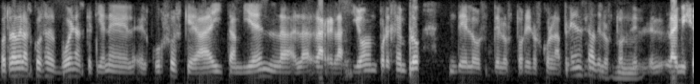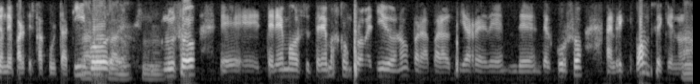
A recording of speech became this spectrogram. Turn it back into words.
otra de las cosas buenas que tiene el, curso es que hay también la, la, relación, por ejemplo, de los de los toreros con la prensa, de los la emisión de partes facultativos, incluso eh, tenemos tenemos comprometido, ¿no? Para, para el cierre de, del curso a Enrique Ponce, que ah,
